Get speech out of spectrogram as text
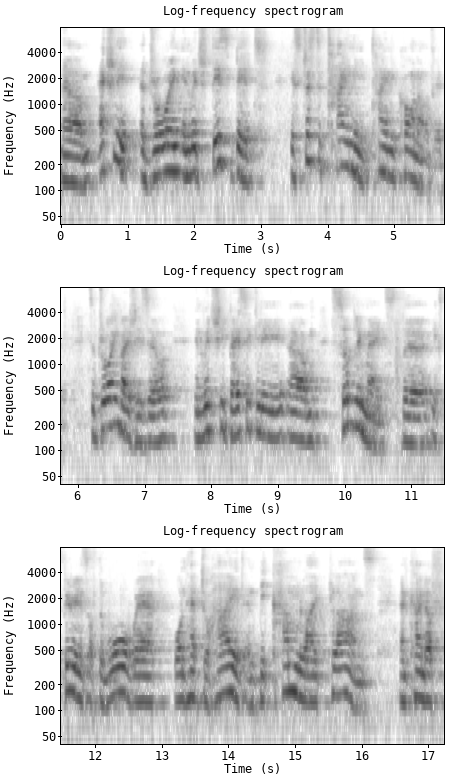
Um, actually, a drawing in which this bit is just a tiny, tiny corner of it. It's a drawing by Giselle in which she basically um, sublimates the experience of the war where one had to hide and become like plants and kind of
